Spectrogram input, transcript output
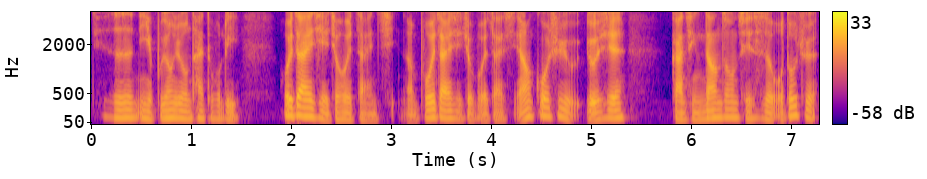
其实你也不用用太多力，会在一起就会在一起，那不会在一起就不会在一起。然后过去有有一些感情当中，其实我都觉得，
